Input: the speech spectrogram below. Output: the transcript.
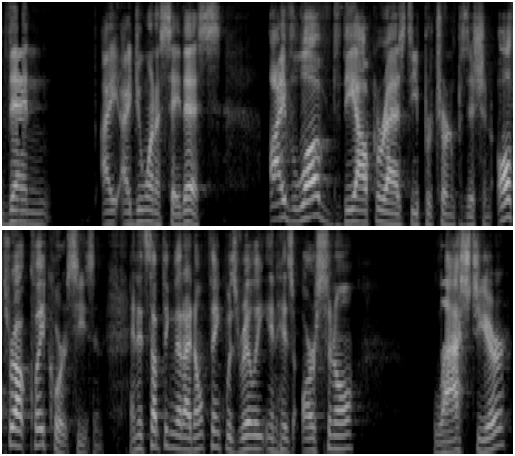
then I, I do want to say this. I've loved the Alcaraz deep return position all throughout clay court season. And it's something that I don't think was really in his arsenal last year.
